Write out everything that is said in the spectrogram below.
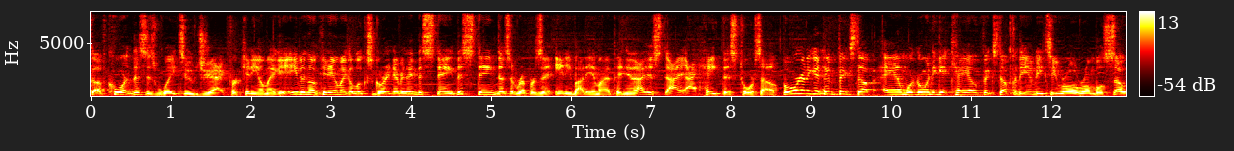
Of course, this is way too jacked for Kenny Omega. Even though Kenny Omega looks great and everything, this Sting, this Sting doesn't represent anybody in my opinion. I just, I, I hate this torso. But we're going to get him fixed up and we're going to get KO fixed up for the MDT Royal Rumble. So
